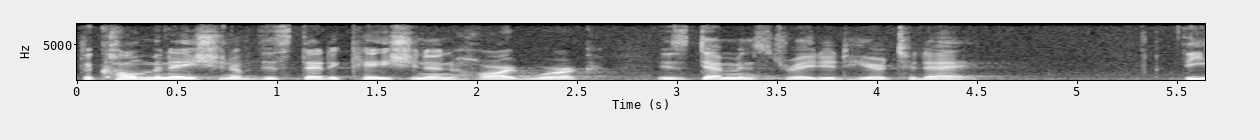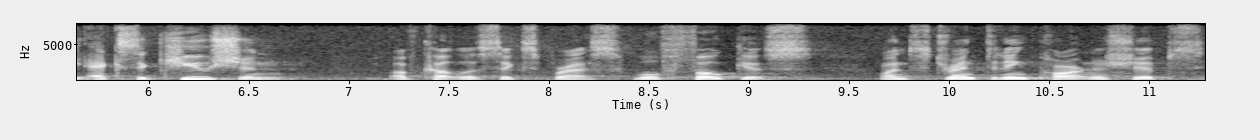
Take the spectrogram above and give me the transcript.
The culmination of this dedication and hard work is demonstrated here today. The execution of Cutlass Express will focus on strengthening partnerships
